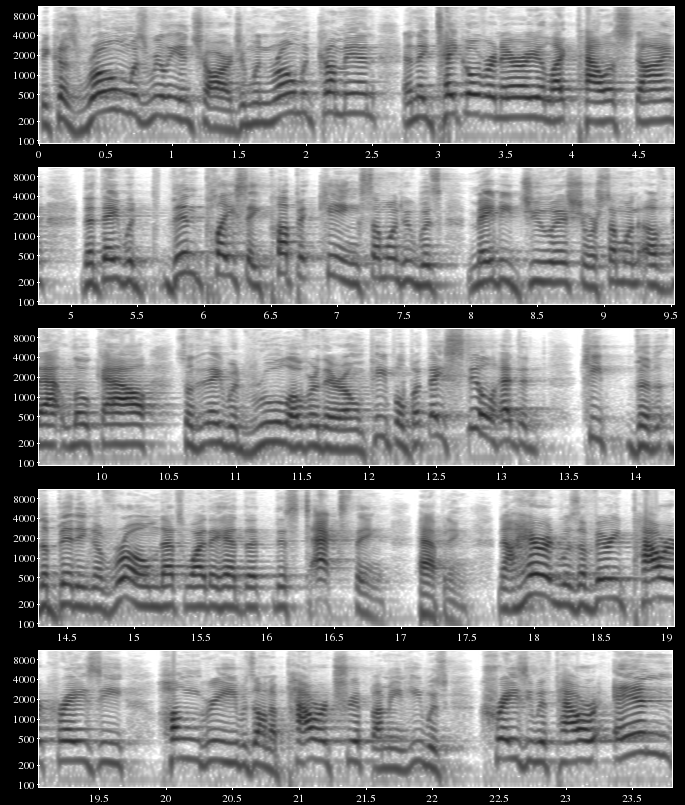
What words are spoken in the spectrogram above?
because Rome was really in charge. And when Rome would come in and they'd take over an area like Palestine, that they would then place a puppet king, someone who was maybe Jewish or someone of that locale, so that they would rule over their own people. But they still had to keep the, the bidding of Rome. That's why they had the, this tax thing happening. Now, Herod was a very power crazy, hungry, he was on a power trip. I mean, he was crazy with power and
